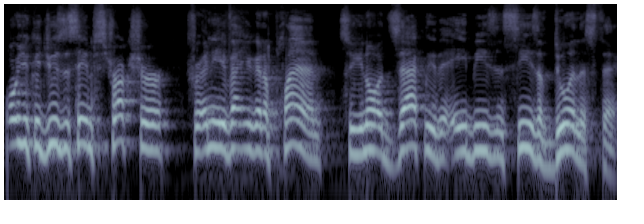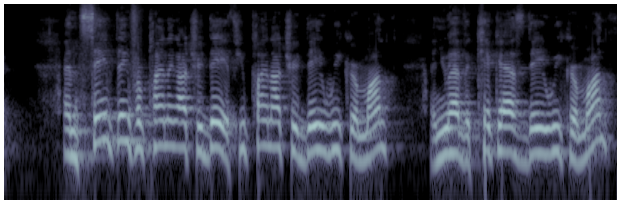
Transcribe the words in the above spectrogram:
Or you could use the same structure for any event you're gonna plan so you know exactly the A, B's, and C's of doing this thing. And same thing for planning out your day. If you plan out your day, week, or month, and you have a kick ass day, week, or month,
